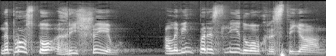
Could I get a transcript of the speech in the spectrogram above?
не просто грішив, але він переслідував християн.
